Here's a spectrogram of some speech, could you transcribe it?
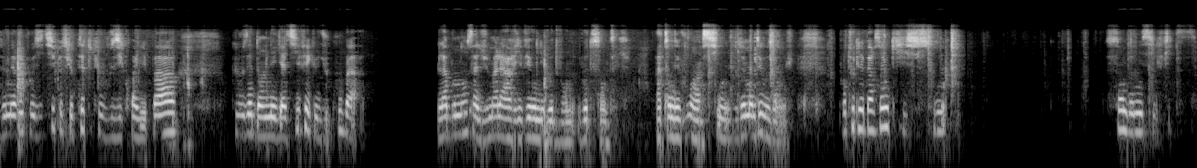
demeurez positif parce que peut-être que vous y croyez pas, que vous êtes dans le négatif et que du coup bah, l'abondance a du mal à arriver au niveau de votre santé. Attendez-vous à un signe, demandez aux anges. Pour toutes les personnes qui sont sans domicile fixe,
